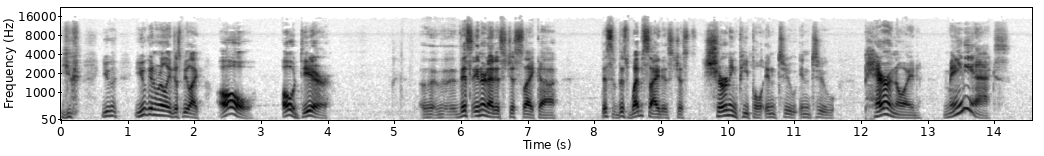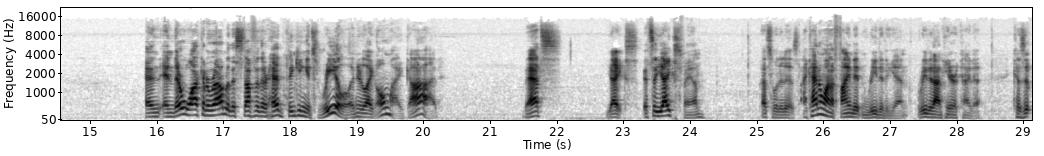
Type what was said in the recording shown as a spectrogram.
you you you can really just be like, oh, oh dear, this internet is just like uh, this this website is just churning people into into paranoid maniacs. And and they're walking around with this stuff in their head thinking it's real. And you're like oh my god. That's yikes. It's a yikes fan that's what it is. I kind of want to find it and read it again. Read it on here kind of because it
